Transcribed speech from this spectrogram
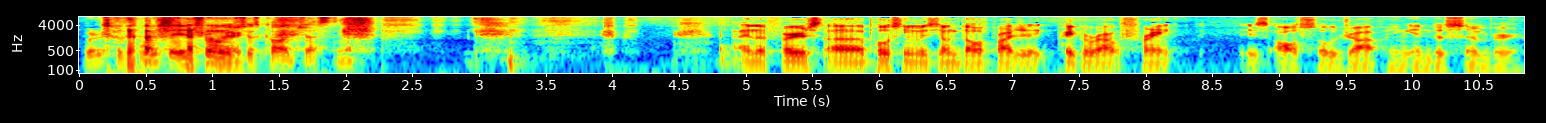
what if the, what if the That's intro is just called Justin? And the first uh, posthumous Young Dolph project, Paper Route Frank, is also dropping in December.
